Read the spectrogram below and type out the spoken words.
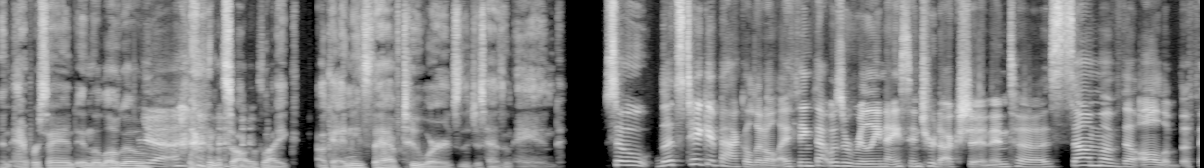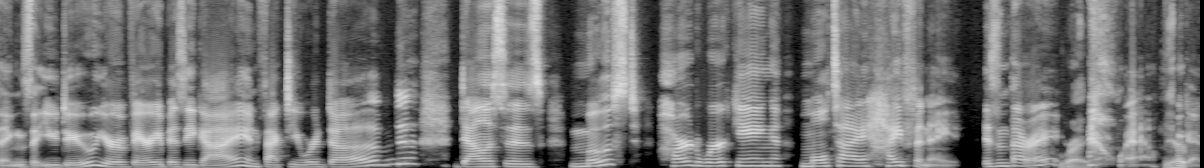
an ampersand in the logo. Yeah. And so i was like okay it needs to have two words that just has an and so let's take it back a little. I think that was a really nice introduction into some of the all of the things that you do. You're a very busy guy. In fact, you were dubbed Dallas's most hardworking multi hyphenate. Isn't that right? Right. wow. Yep. Okay.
